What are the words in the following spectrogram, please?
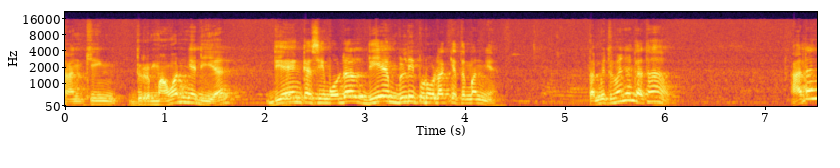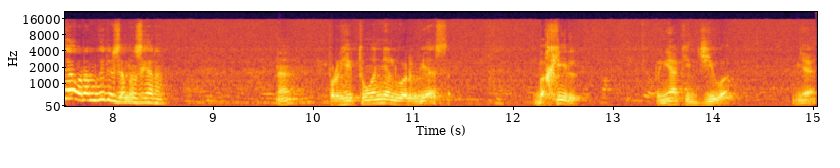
saking dermawannya dia, dia yang kasih modal, dia yang beli produknya temannya. Tapi temannya nggak tahu. Ada nggak orang begitu zaman sekarang? Nah, perhitungannya luar biasa. Bakhil, penyakit jiwa. Ya.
